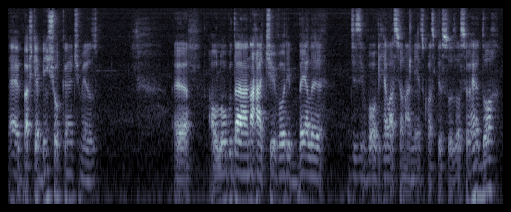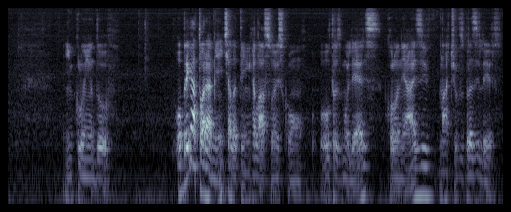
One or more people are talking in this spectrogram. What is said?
é, acho que é bem chocante mesmo. É, ao longo da narrativa, Oribela desenvolve relacionamentos com as pessoas ao seu redor, incluindo obrigatoriamente ela tem relações com outras mulheres coloniais e nativos brasileiros.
